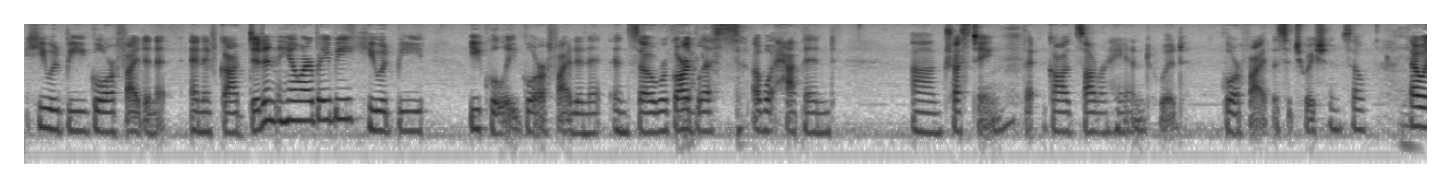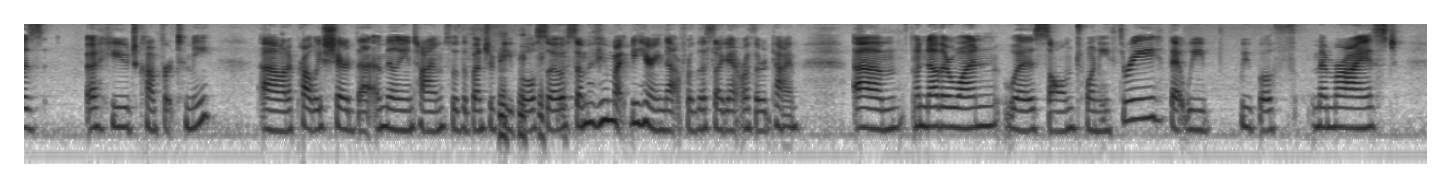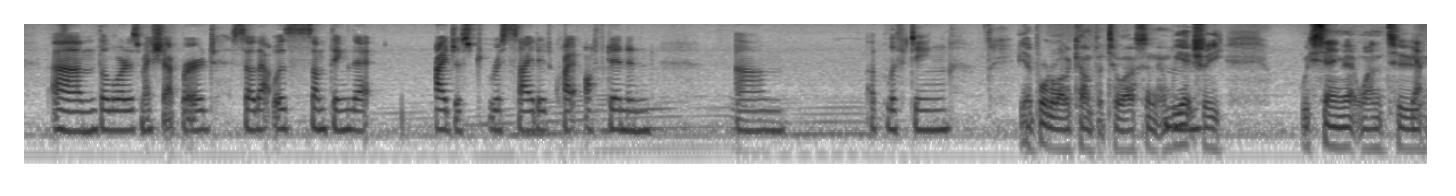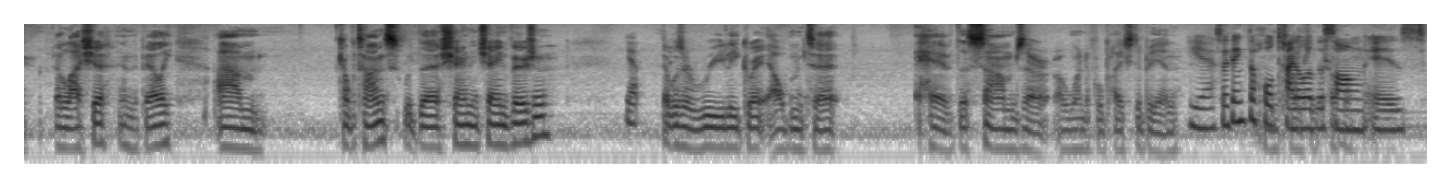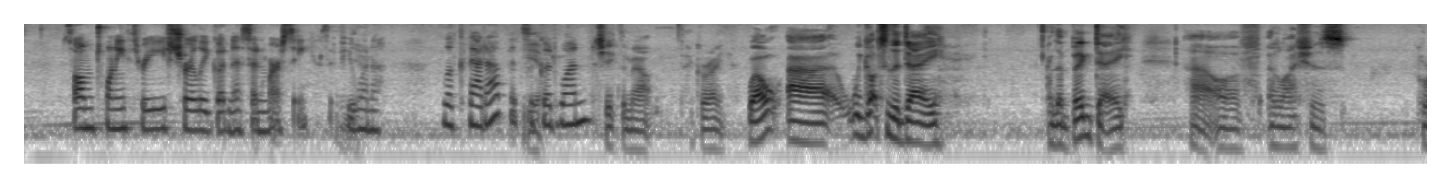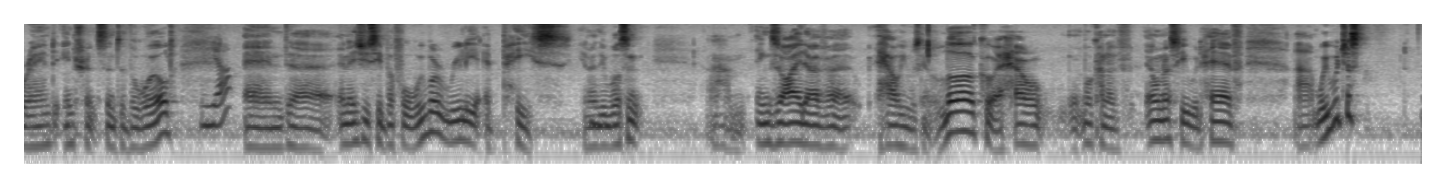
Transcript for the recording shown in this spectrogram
he would be glorified in it. And if God didn't heal our baby, he would be equally glorified in it. And so regardless of what happened, um, trusting that God's sovereign hand would glorify the situation. So that was a huge comfort to me. Um, and I probably shared that a million times with a bunch of people, so some of you might be hearing that for the second or third time. Um, another one was Psalm 23 that we we both memorized. Um, the Lord is my shepherd, so that was something that I just recited quite often and um, uplifting. Yeah, it brought a lot of comfort to us, and, and we actually we sang that one to Yeah. Elisha in the belly um, a couple times with the Shane and Shane version. Yep. That was a really great album to have. The Psalms are a wonderful place to be in. Yeah, so I think the whole title of the trouble. song is Psalm 23 Surely Goodness and Mercy. So if you Yeah. want to look that up, it's Yeah. a good one. Check them out; they're great. Well, uh, we got to the day, the big day uh, of Elisha's grand entrance into the world. Yeah. and uh, and as you said before, we were really at peace. You know, there wasn't um, anxiety over how he was going to look or how what kind of illness he would have. Um, we were just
